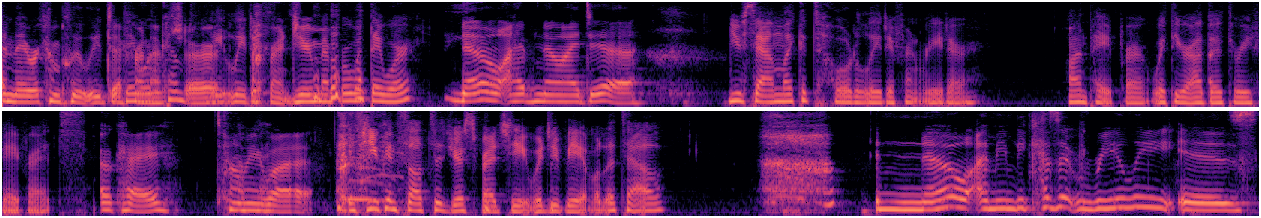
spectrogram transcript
And they were completely different, they were I'm completely sure. different. Do you remember what they were? no, I have no idea. You sound like a totally different reader on paper with your other three favorites. Okay. Tell okay. me what. if you consulted your spreadsheet, would you be able to tell? No, I mean, because it really is.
